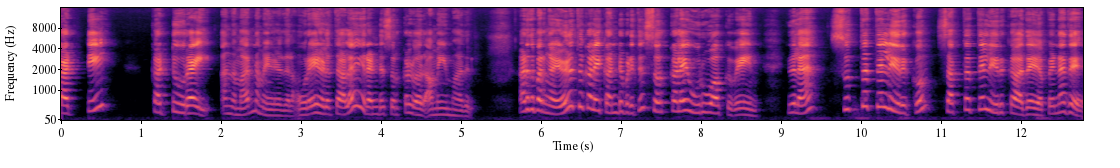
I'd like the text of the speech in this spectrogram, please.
கட்டி கட்டுரை அந்த மாதிரி நம்ம எழுதலாம். ஒரே எழுத்தால் இரண்டு சொற்கள் வரும் அமையும் மாதிரி. அடுத்து பாருங்க எழுத்துக்களை கண்டுபிடித்து சொற்களை உருவாக்குவேன். இதில் சுத்தத்தில் இருக்கும் சத்தத்தில் இருக்காது. அப்போ என்னது?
